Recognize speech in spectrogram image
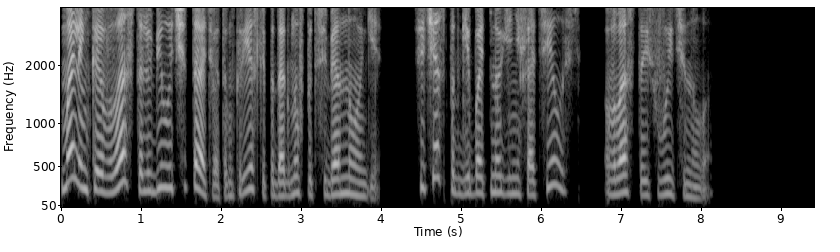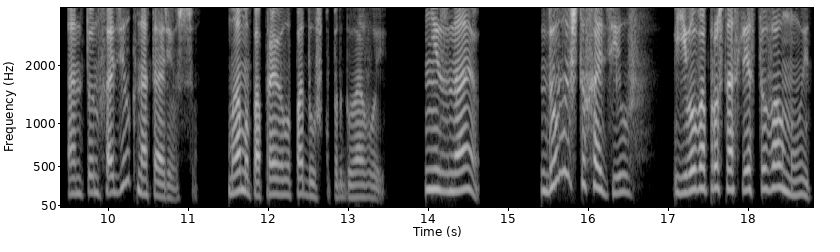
Маленькая Власта любила читать в этом кресле, подогнув под себя ноги. Сейчас подгибать ноги не хотелось, Власта их вытянула. Антон ходил к нотариусу? Мама поправила подушку под головой. Не знаю. Думаю, что ходил. Его вопрос наследства волнует.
